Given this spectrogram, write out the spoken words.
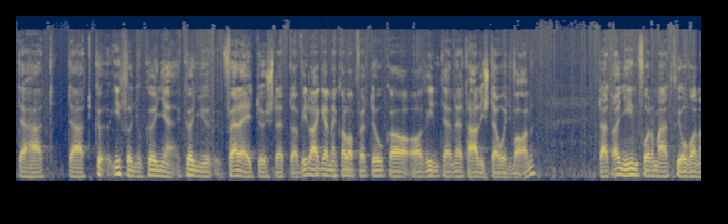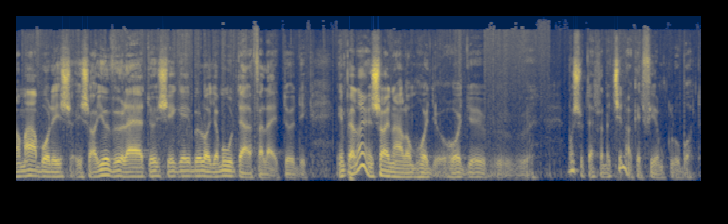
Tehát, tehát iszonyú könnye, könnyű felejtős lett a világ. Ennek alapvető oka az internet, hál' Isten, hogy van. Tehát annyi információ van a mából és, és a jövő lehetőségéből, hogy a múlt elfelejtődik. Én például nagyon sajnálom, hogy, hogy most jut eszembe, csinálok egy filmklubot.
